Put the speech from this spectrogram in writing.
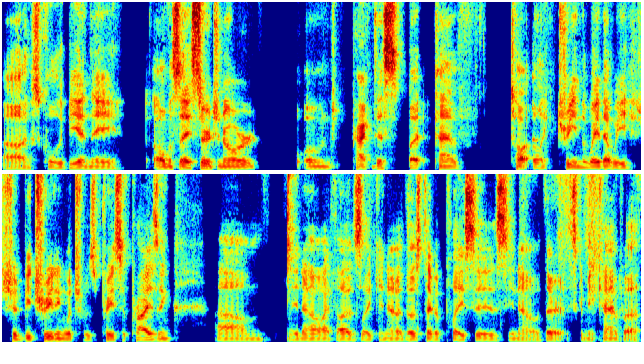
Uh, it was cool to be in the almost a surgeon or owned practice, but kind of taught like treating the way that we should be treating, which was pretty surprising. Um, you know, I thought it was like, you know, those type of places, you know, there it's gonna be kind of a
